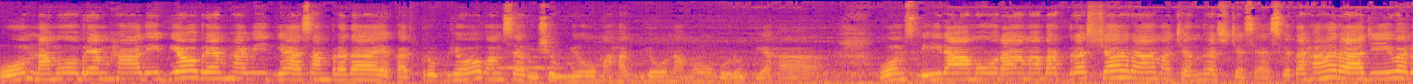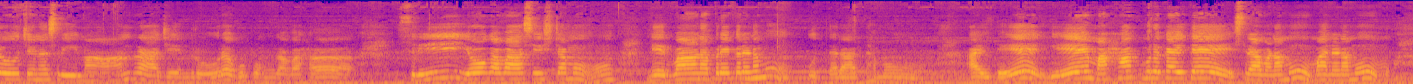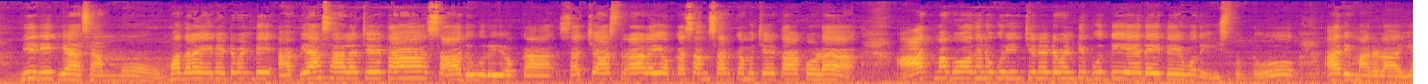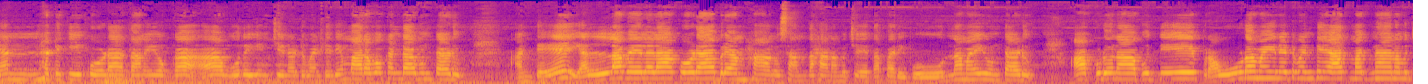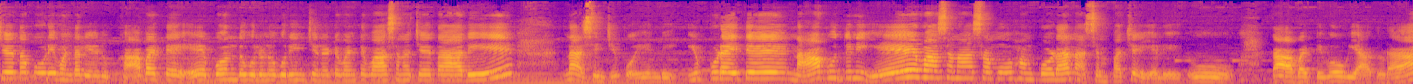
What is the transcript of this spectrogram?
ఓం నమో బ్రహ్మాదిభ్యో బ్రహ్మ విద్యా సంప్రదాయ కర్తృభ్యో వంశ ఋషుభ్యో మహద్భ్యో నమో గురుభ్య. ఓం శ్రీరామో రామభద్రశ్చ రామచంద్రశ్చ శాశ్వత రాజీవలోచన శ్రీమాన్ రాజేంద్రో రఘుపుంగవ. శ్రీ యోగ వాసిష్టము నిర్వాణ ప్రకరణము ఉత్తరార్థము అయితే ఏ మహాత్ములకైతే శ్రవణము మననము నిరిధ్యాసము మొదలైనటువంటి అభ్యాసాల చేత సాధువుల యొక్క సత్యాస్త్రాల యొక్క సంసర్గము చేత కూడా ఆత్మబోధన గురించినటువంటి బుద్ధి ఏదైతే ఉదయిస్తుందో అది మరలా ఎన్నటికీ కూడా తన యొక్క ఉదయించినటువంటిది మరవకుండా ఉంటాడు. అంటే ఎల్లవేళలా కూడా బ్రహ్మానుసంధానము చేత పరిపూర్ణమై ఉంటాడు. అప్పుడు నా బుద్ధి ప్రౌఢమైనటువంటి ఆత్మజ్ఞానము చేత కూడి ఉండలేదు. కాబట్టే బంధువులను గురించినటువంటి వాసన చేత అది నశించిపోయింది. ఇప్పుడైతే నా బుద్ధిని ఏ వాసనా సమూహం కూడా నశింప చేయలేదు కాబట్టి ఓ వ్యాధుడా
